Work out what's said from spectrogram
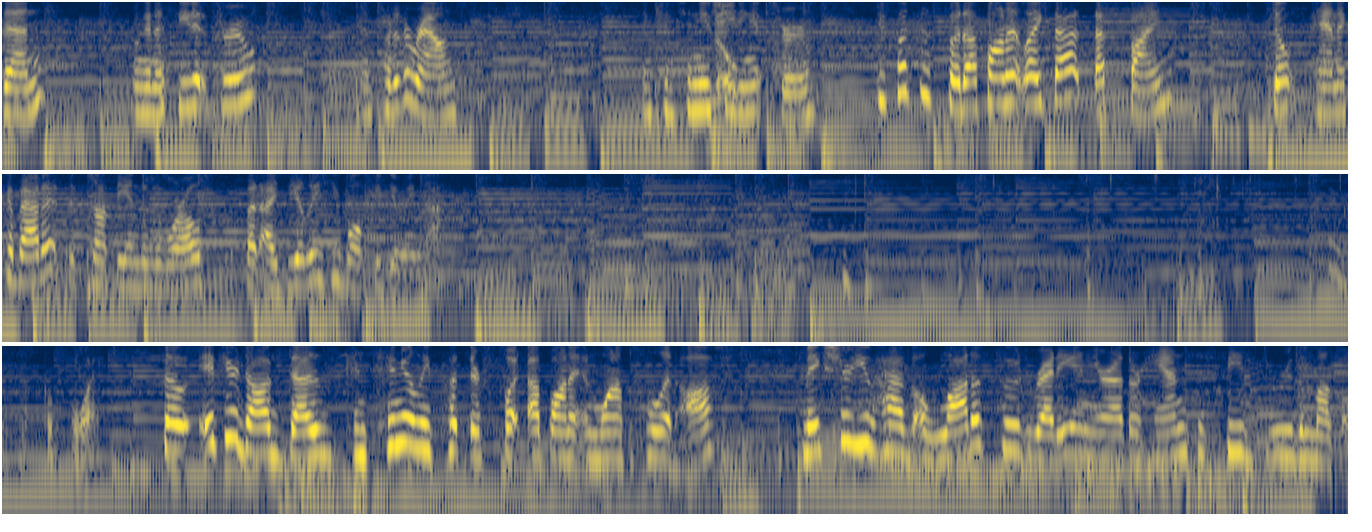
Then I'm gonna feed it through and put it around and continue nope. feeding it through. If he puts his foot up on it like that, that's fine. Don't panic about it, it's not the end of the world, but ideally he won't be doing that. Good boy. So if your dog does continually put their foot up on it and want to pull it off, Make sure you have a lot of food ready in your other hand to feed through the muzzle.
